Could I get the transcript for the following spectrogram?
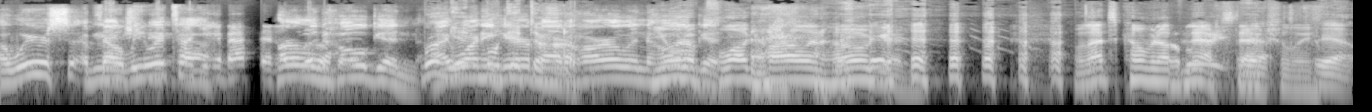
Uh, we were s- we were talking uh, about that Harlan. Hogan. We'll I want to we'll hear get to about Harlan. Harlan You want to Hogan. plug Harlan Hogan? well, that's coming up next, Yeah, actually. yeah.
